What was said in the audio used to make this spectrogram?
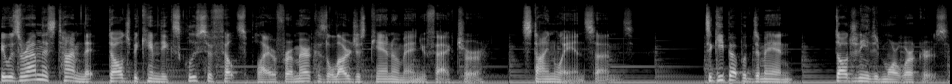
It was around this time that Dolge became the exclusive felt supplier for America's largest piano manufacturer, Steinway and Sons. To keep up with demand, Dolge needed more workers,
